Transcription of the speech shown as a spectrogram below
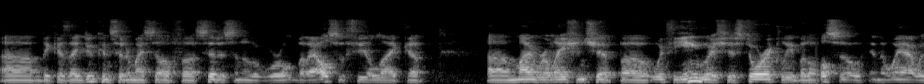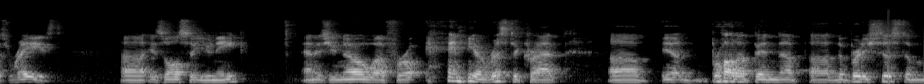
uh, because I do consider myself a citizen of the world. But I also feel like my relationship with the English historically, but also in the way I was raised, is also unique. And as you know, for any aristocrat, uh, brought up in uh, uh, the British system,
